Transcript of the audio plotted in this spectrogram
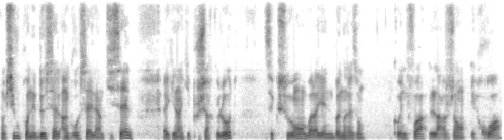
Donc si vous prenez deux sels, un gros sel et un petit sel, avec un qui est plus cher que l'autre, c'est que souvent, voilà, il y a une bonne raison. Encore une fois, l'argent est roi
